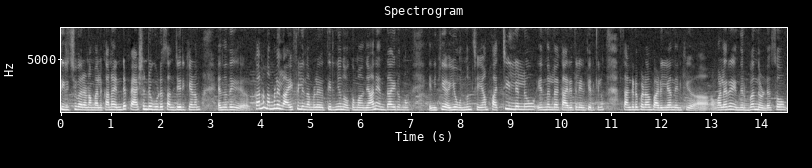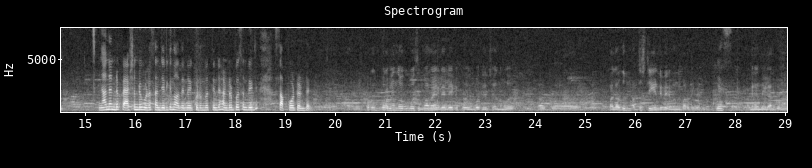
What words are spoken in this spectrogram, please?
തിരിച്ചു വരണം അല്ല കാരണം എന്റെ പാഷന്റെ കൂടെ സഞ്ചരിക്കണം എന്നത് കാരണം നമ്മൾ ലൈഫിൽ നമ്മൾ തിരിഞ്ഞു നോക്കുമ്പോൾ ഞാൻ എന്തായിരുന്നു എനിക്ക് അയ്യോ ഒന്നും ചെയ്യാൻ പറ്റിയില്ലല്ലോ എന്നുള്ള കാര്യത്തിൽ എനിക്കൊരിക്കലും സങ്കടപ്പെടാൻ പാടില്ല എന്ന് എനിക്ക് വളരെ നിർബന്ധമുണ്ട്. സോ ഞാൻ എന്റെ പാഷന്റെ കൂടെ സഞ്ചരിക്കുന്നു. അതിന് കുടുംബത്തിന്റെ ഹൺഡ്രഡ് പെർസെന്റേജ് സപ്പോർട്ടുണ്ട് ഉണ്ട്. പുറമേ നോക്കുമ്പോൾ സിനിമാ മേഖലയിലേക്ക് പോകുമ്പോൾ തീർച്ചയായും നമ്മൾ പലതും അഡ്ജസ്റ്റ് ചെയ്യേണ്ടി വരുമെന്ന് പറഞ്ഞു യെസ് അങ്ങനെ എന്തെങ്കിലും അനുഭവം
